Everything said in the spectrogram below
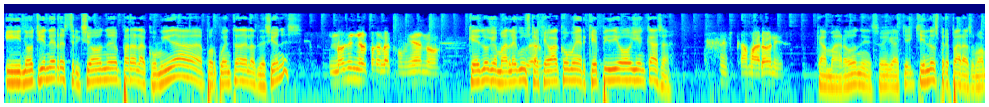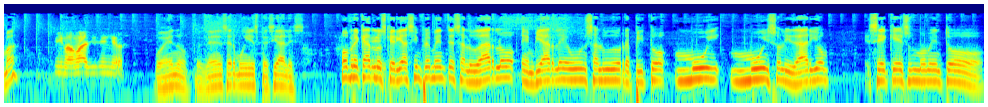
¿Y no tiene restricción eh, para la comida por cuenta de las lesiones? No señor, para la comida no, ¿Qué es lo que más le gusta? ¿Qué va a comer? ¿Qué pidió hoy en casa? camarones. Camarones, oiga, ¿qui- ¿quién los prepara? ¿Su mamá? Mi mamá, sí señor. Bueno, pues deben ser muy especiales. Hombre, Carlos, Sí. quería simplemente saludarlo, enviarle un saludo, repito, muy, muy solidario. Sé que es un momento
